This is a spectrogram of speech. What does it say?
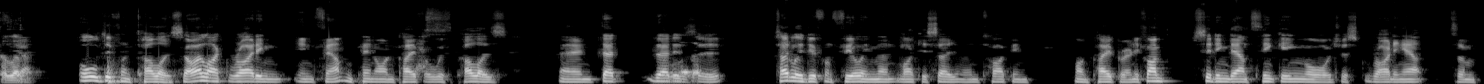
I love yeah, it. all different colors. So I like writing in fountain pen on paper yes. with colors, and that that is it. a totally different feeling than, like you say, than typing on paper. And if I'm sitting down thinking or just writing out some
